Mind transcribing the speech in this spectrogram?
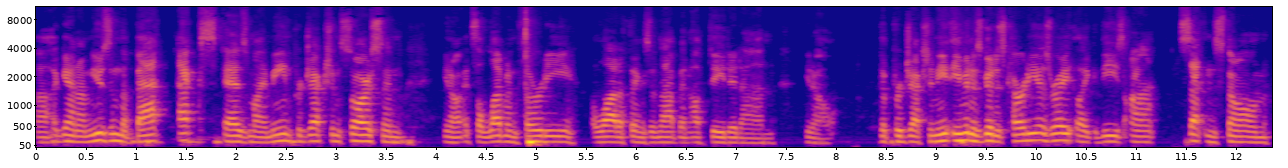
Uh, again, I'm using the Bat X as my main projection source, and you know it's 11:30. A lot of things have not been updated on you know the projection. Even as good as Carty is, right? Like these aren't set in stone.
